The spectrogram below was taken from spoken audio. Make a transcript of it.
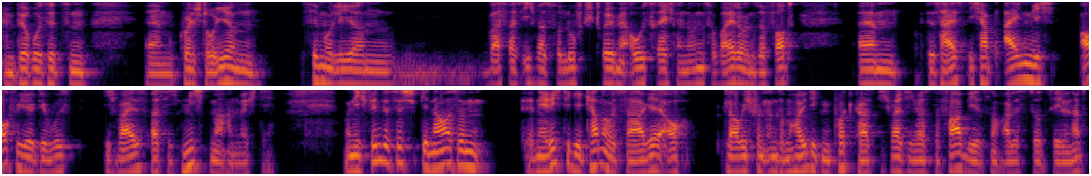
im Büro sitzen, ähm, konstruieren, simulieren, was weiß ich, was für Luftströme ausrechnen und so weiter und so fort. Ähm, das heißt, ich habe eigentlich auch wieder gewusst, ich weiß, was ich nicht machen möchte. Und ich finde, es ist genauso ein, eine richtige Kernaussage, auch, glaube ich, von unserem heutigen Podcast. Ich weiß nicht, was der Fabi jetzt noch alles zu erzählen hat.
